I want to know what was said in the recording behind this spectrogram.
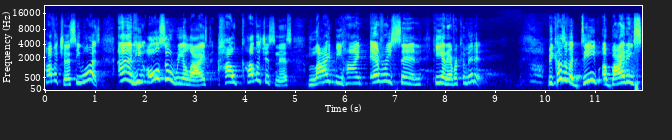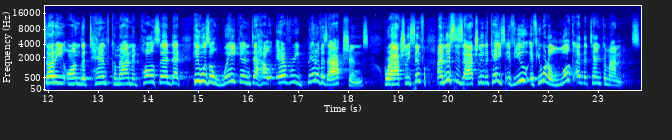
covetous he was. And he also realized how covetousness lied behind every sin he had ever committed. Because of a deep, abiding study on the 10th commandment, Paul said that he was awakened to how every bit of his actions were actually sinful. And this is actually the case. If you, if you were to look at the Ten Commandments,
